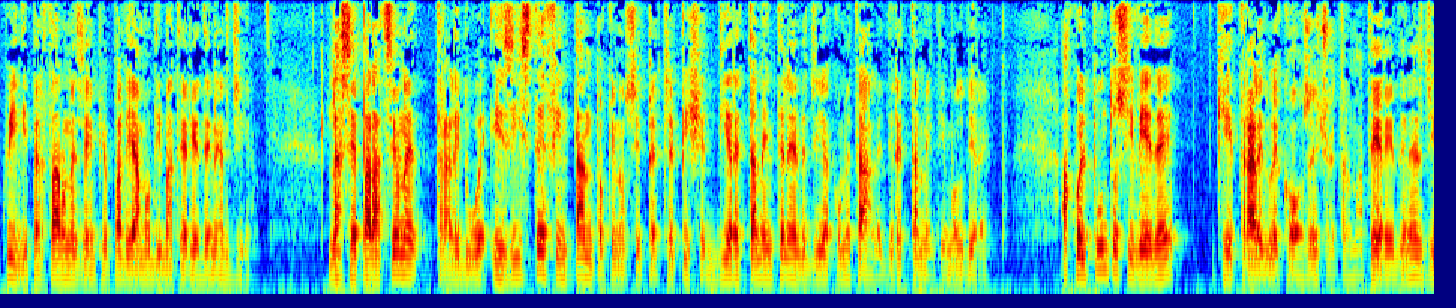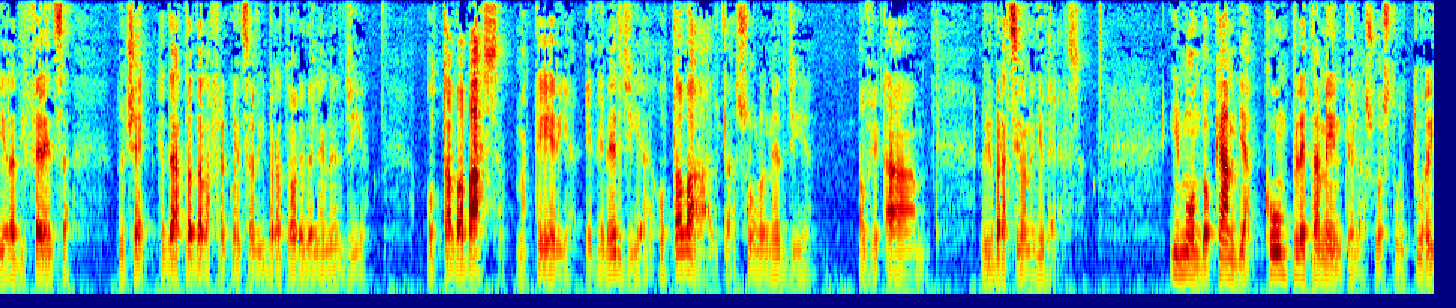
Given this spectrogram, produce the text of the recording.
Quindi, per fare un esempio, parliamo di materia ed energia. La separazione tra le due esiste fin tanto che non si percepisce direttamente l'energia come tale, direttamente, in modo diretto. A quel punto si vede che tra le due cose, cioè tra materia ed energia, la differenza non c'è, è data dalla frequenza vibratoria dell'energia. Ottava bassa, materia ed energia, ottava alta, solo energia, a vibrazione diversa il mondo cambia completamente la sua struttura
